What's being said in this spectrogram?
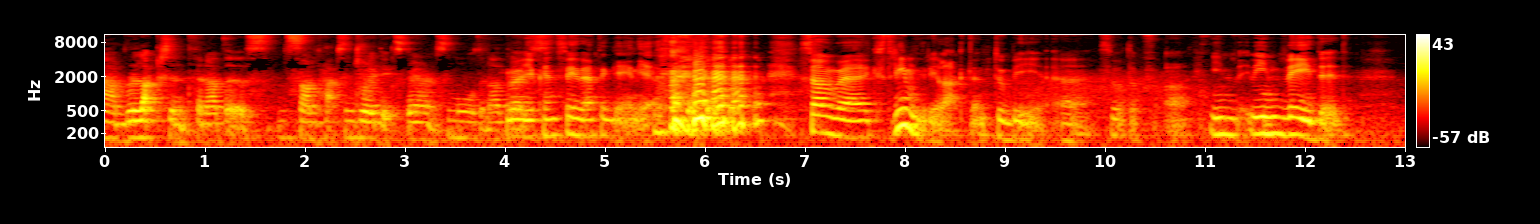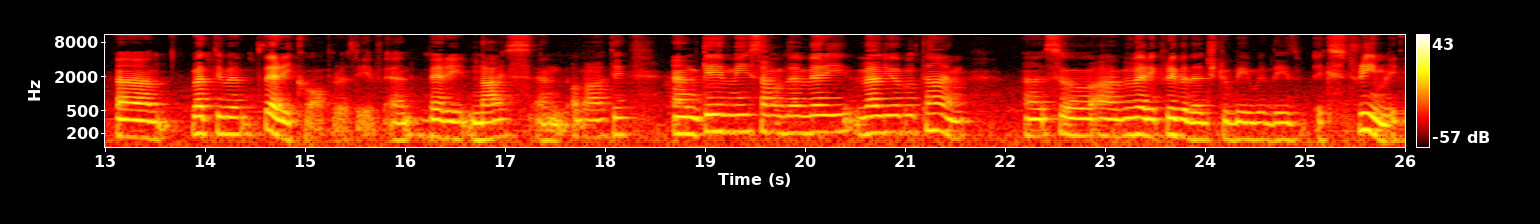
um, reluctant than others. Some perhaps enjoyed the experience more than others. Well, you can say that again, yes. Some were extremely reluctant to be uh, sort of uh, in, invaded. Um, but they were very cooperative and very nice and about it and gave me some of their very valuable time. Uh, so I'm very privileged to be with these extremely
